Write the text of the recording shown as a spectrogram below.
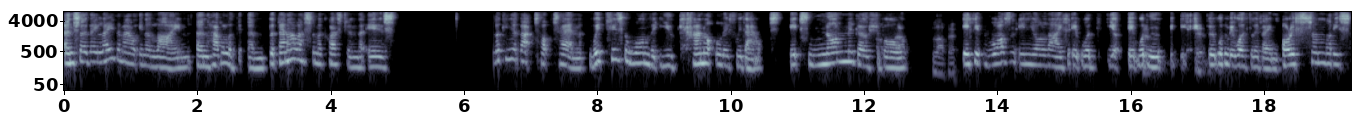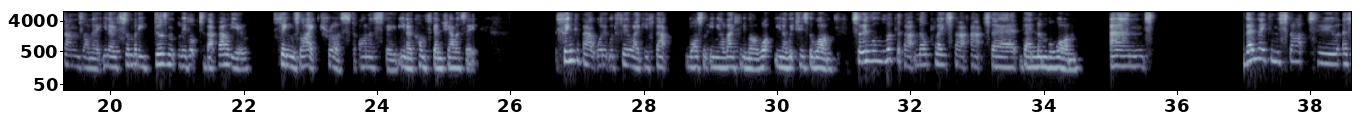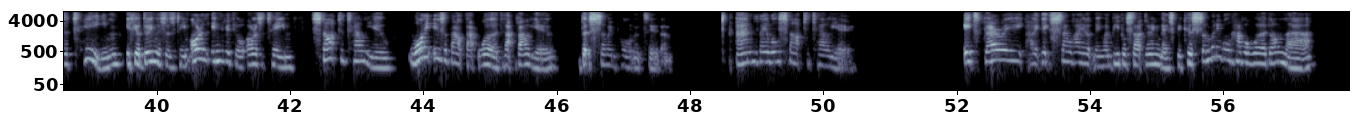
And so they lay them out in a line and have a look at them. But then I'll ask them a question that is looking at that top 10, which is the one that you cannot live without? It's non negotiable. Love it. If it wasn't in your life, it would it wouldn't yeah. it, wouldn't be worth living. Or if somebody stands on it, you know, if somebody doesn't live up to that value, things like trust, honesty, you know, confidentiality. Think about what it would feel like if that wasn't in your life anymore what you know which is the one. So they will look at that and they'll place that at their their number one. And then they can start to as a team if you're doing this as a team or an individual or as a team start to tell you what it is about that word that value that's so important to them. And they will start to tell you it's very, it's so eye opening when people start doing this because somebody will have a word on there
